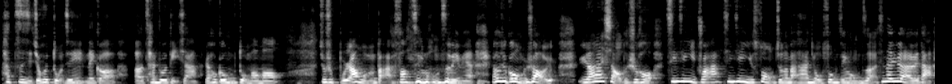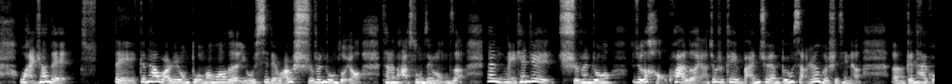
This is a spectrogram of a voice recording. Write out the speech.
它自己就会躲进那个呃餐桌底下，然后给我们躲猫猫。就是不让我们把它放进笼子里面，然后就跟我们绕。原来小的时候，轻轻一抓，轻轻一送，就能把它扭送进笼子。现在越来越大，晚上得。得跟他玩这种躲猫猫的游戏，得玩个十分钟左右才能把它送进笼子。但每天这十分钟就觉得好快乐呀，就是可以完全不用想任何事情的，嗯，跟他一块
